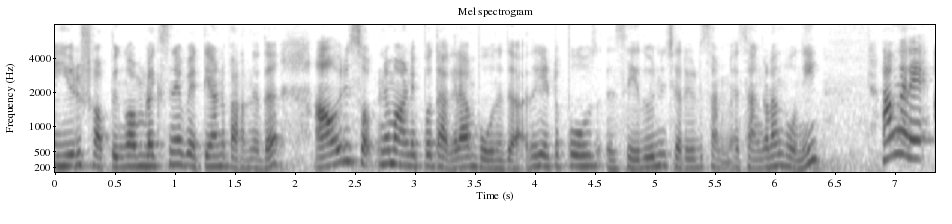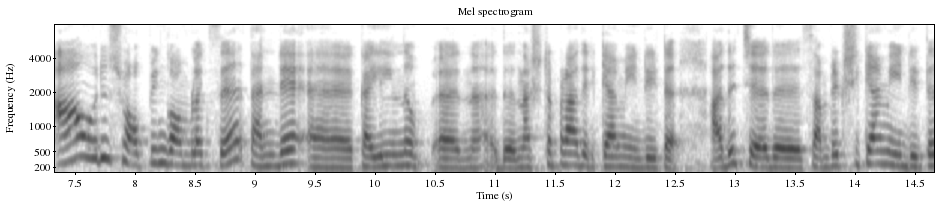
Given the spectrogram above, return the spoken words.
ഈ ഒരു ഷോപ്പിംഗ് കോംപ്ലക്സിനെ പറ്റിയാണ് പറഞ്ഞത്. ആ ഒരു സ്വപ്നമാണ് ഇപ്പോൾ തകരാൻ പോകുന്നത്. അത് കേട്ടപ്പോൾ സേതുവിന് ചെറിയൊരു സങ്കടം തോന്നി. അങ്ങനെ ആ ഒരു ഷോപ്പിംഗ് കോംപ്ലക്സ് തന്റെ കയ്യിൽ നിന്ന് ഇത് നഷ്ടപ്പെടാതിരിക്കാൻ വേണ്ടിയിട്ട് അത് സംരക്ഷിക്കാൻ വേണ്ടിയിട്ട്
